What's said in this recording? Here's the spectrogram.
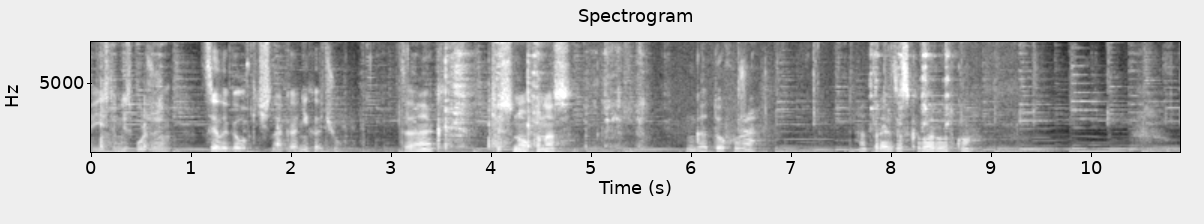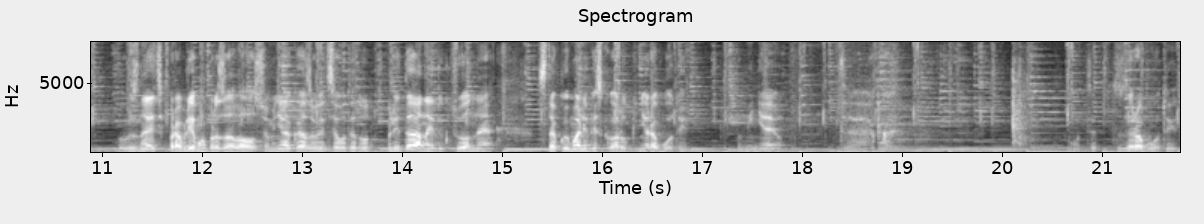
если мы используем целые головки чеснока, не хочу. Так, чеснок у нас готов уже отправиться в сковородку. Вы знаете, проблема образовалась. У меня, оказывается, вот эта вот плита, она индукционная, с такой маленькой сковородкой не работает. Поменяю. Так. Вот это заработает.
